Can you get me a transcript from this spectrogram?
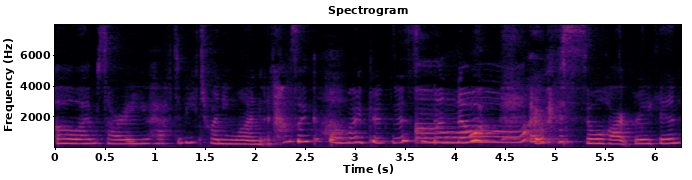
Oh, I'm sorry, you have to be 21. And I was like, oh my goodness, Oh no. it was so heartbreaking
